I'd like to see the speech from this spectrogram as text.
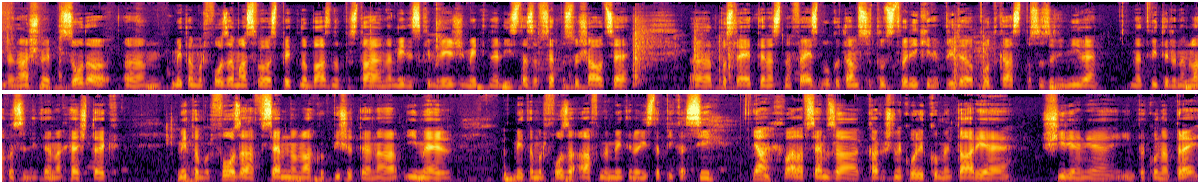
današnjo epizodo. Um, Metamorfoza ima svojo spletno bazno postajo na medijskem mreži Metina Lista za vse poslušalce. Uh, posledajte nas na Facebooku, tam so tudi stvari, ki ne pridejo podcast, pa so zanimive. Na Twitterju nam lahko sledite na hashtag Metamorfoza, vsem nam lahko pišete na e-mail metamorfoza.afnametinalista.si. Ja, hvala vsem za kakršne koli komentarje, širjenje in tako naprej.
